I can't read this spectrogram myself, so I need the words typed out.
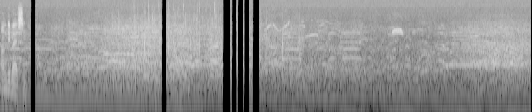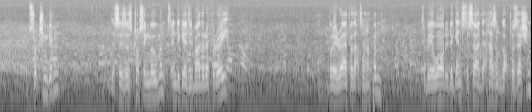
Andy Mason. Obstruction given. The scissors crossing movement indicated by the referee. Very rare for that to happen. To be awarded against a side that hasn't got possession.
